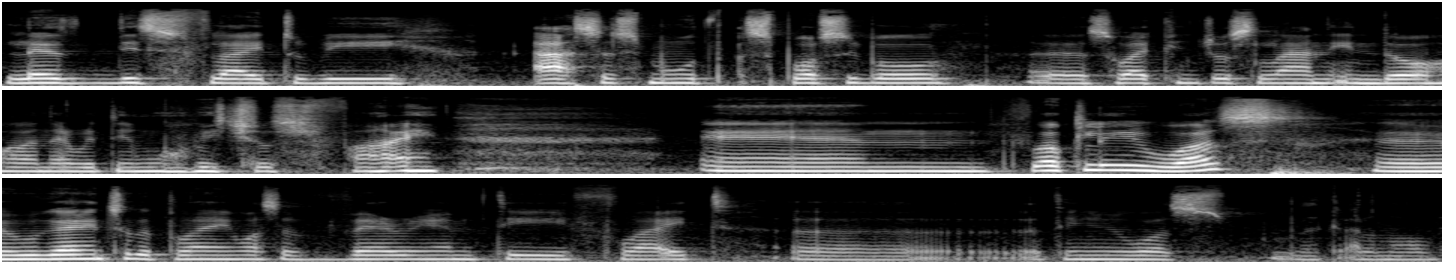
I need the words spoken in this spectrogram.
let this flight to be as smooth as possible uh, so I can just land in Doha and everything will be just fine. And luckily it was. Uh, we got into the plane. It was a very empty flight. Uh, I think it was like I don't know,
